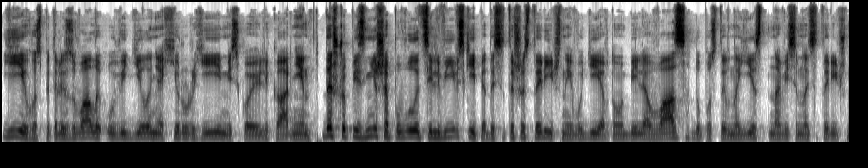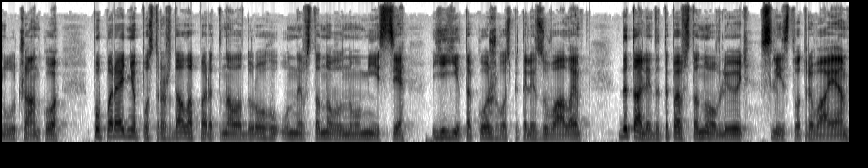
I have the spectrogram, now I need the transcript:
Її госпіталізували у відділення хірургії міської лікарні. Дещо пізніше по вулиці Львівській 56-річний водій автомобіля ВАЗ допустив наїзд на 18-річну лучанку. Попередньо постраждала, перетинала дорогу у невстановленому місці. Її також госпіталізували. Деталі ДТП встановлюють. Слідство триває.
